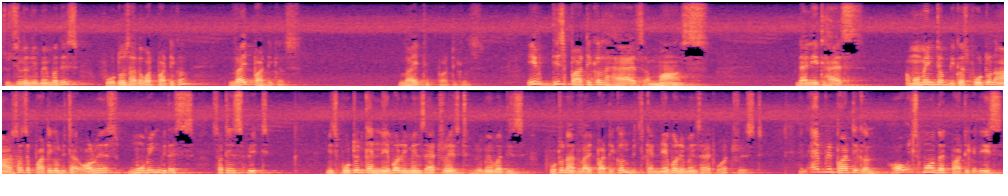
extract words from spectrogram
So children remember this photons are the what particle? Light particles. Light particles. If this particle has a mass then it has a momentum because photon are such a particle which are always moving with a certain speed. Means photon can never remains at rest. Remember this. Photon are the light particle which can never remains at what? Rest. And every particle how small that particle is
